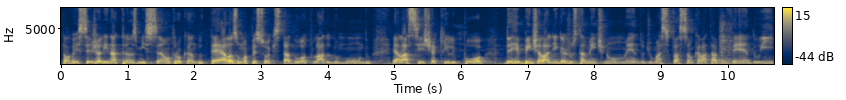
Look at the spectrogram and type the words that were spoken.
Talvez seja ali na transmissão, trocando telas, uma pessoa que está do outro lado do mundo, ela assiste aquilo e, pô, de repente ela liga justamente no momento de uma situação que ela está vivendo e,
